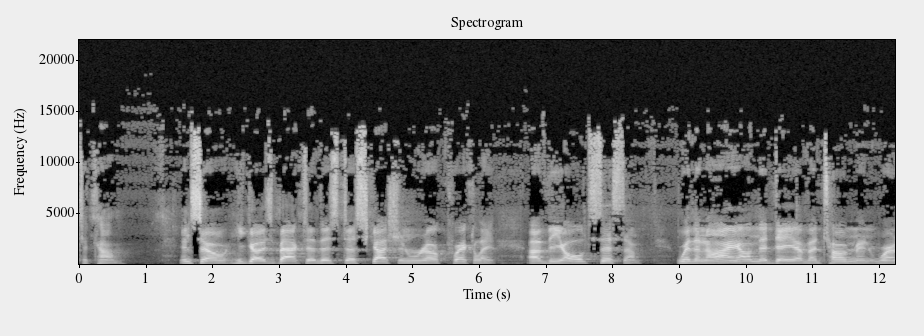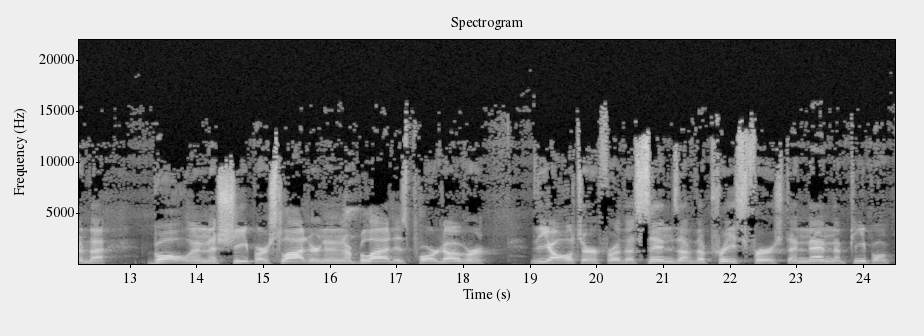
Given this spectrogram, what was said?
to come. And so he goes back to this discussion real quickly of the old system with an eye on the Day of Atonement where the bull and the sheep are slaughtered and their blood is poured over the altar for the sins of the priest first and then the people.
